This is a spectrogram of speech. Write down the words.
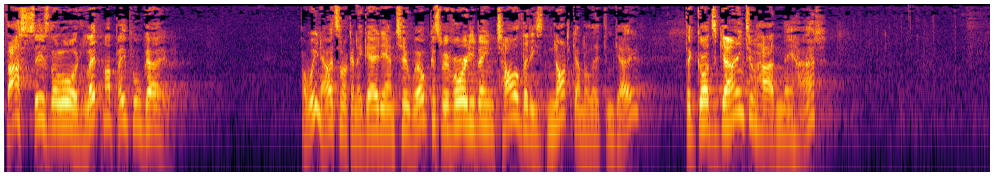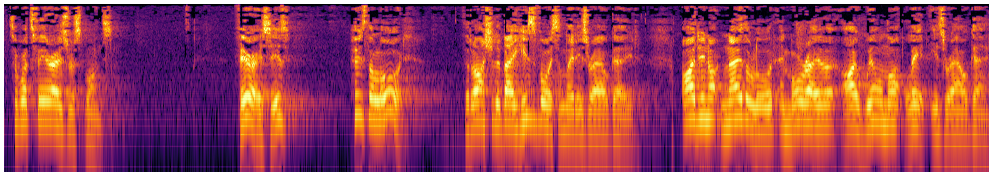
thus says the Lord, let my people go. Well, we know it's not going to go down too well because we've already been told that he's not going to let them go, that God's going to harden their heart. So what's Pharaoh's response? Pharaoh says, who's the Lord that I should obey his voice and let Israel go? I do not know the Lord and moreover I will not let Israel go.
